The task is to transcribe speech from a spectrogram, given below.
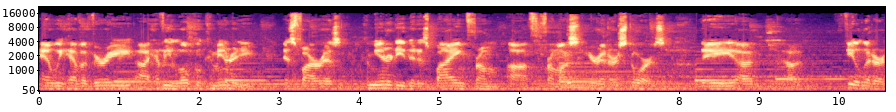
and we have a very uh, heavy local community as far as community that is buying from uh, from us here at our stores. They uh, uh, feel that our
